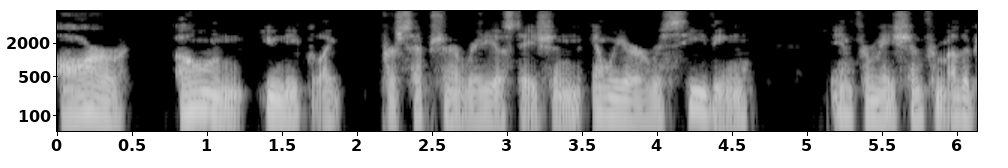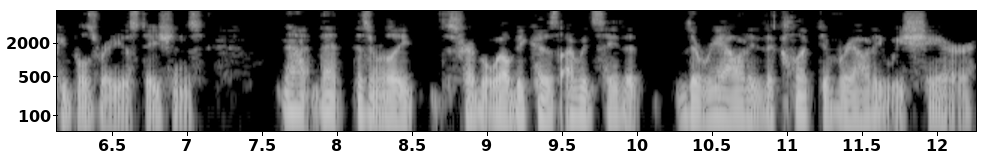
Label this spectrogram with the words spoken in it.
our own unique like perception of radio station, and we are receiving information from other people's radio stations. Now, that doesn't really describe it well because I would say that the reality, the collective reality we share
